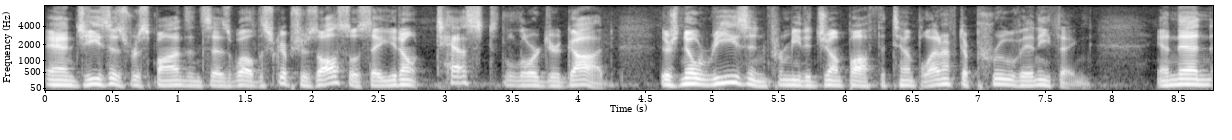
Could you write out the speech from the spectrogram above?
And Jesus responds and says, Well, the scriptures also say you don't test the Lord your God. There's no reason for me to jump off the temple. I don't have to prove anything. And then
